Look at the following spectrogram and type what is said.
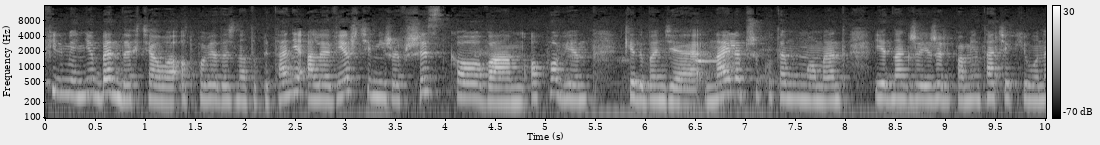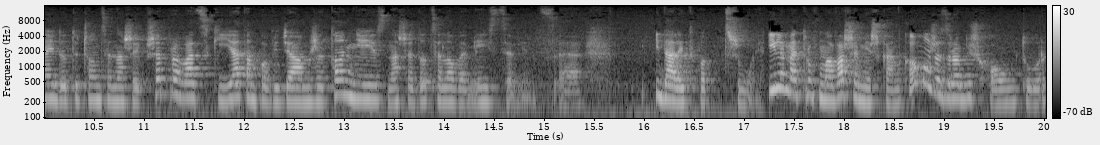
filmie nie będę chciała odpowiadać na to pytanie, ale wierzcie mi, że wszystko Wam opowiem, kiedy będzie najlepszy ku temu moment. Jednakże, jeżeli pamiętacie QA dotyczące naszej przeprowadzki, ja tam powiedziałam, że to nie jest nasze docelowe miejsce, więc. I dalej to podtrzymuję. Ile metrów ma Wasze mieszkanko? Może zrobisz home tour.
